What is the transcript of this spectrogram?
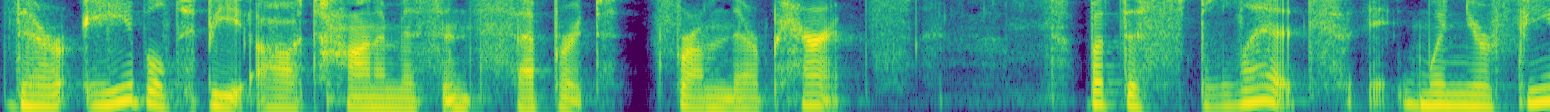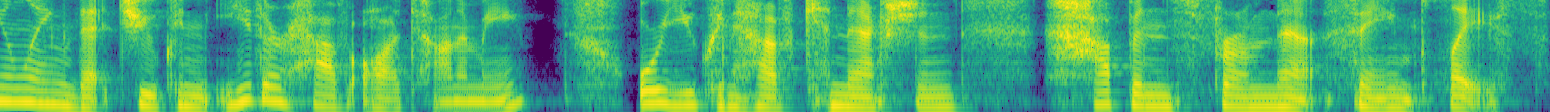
they're able to be autonomous and separate from their parents. But the split, when you're feeling that you can either have autonomy or you can have connection, happens from that same place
